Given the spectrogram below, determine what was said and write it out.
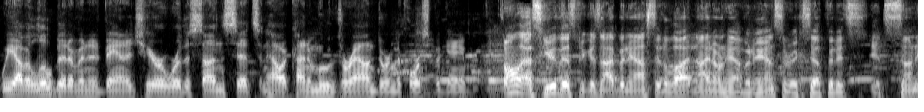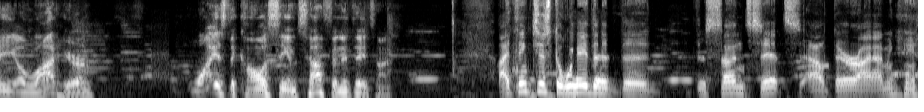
we have a little bit of an advantage here where the sun sits and how it kind of moves around during the course of a game. I'll ask you this because I've been asked it a lot and I don't have an answer except that it's it's sunny a lot here. Why is the Coliseum tough in the daytime? I think just the way that the the sun sits out there. I, I mean,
